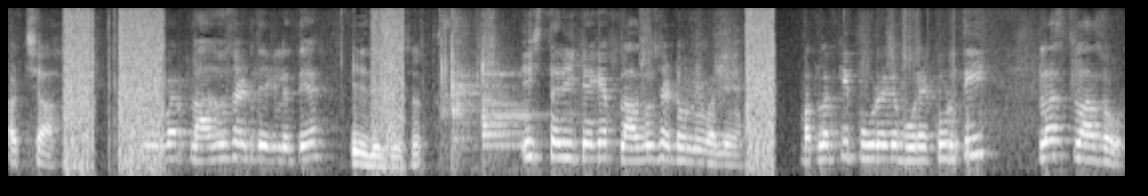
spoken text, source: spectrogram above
अच्छा तो एक बार प्लाजो सेट देख लेते हैं। ये देखिए सर। इस तरीके के प्लाजो सेट होने वाले हैं। मतलब की पूरे के पूरे कुर्ती प्लस प्लाजो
